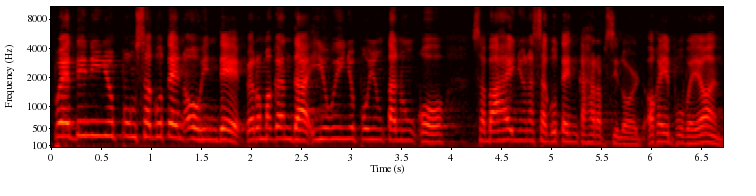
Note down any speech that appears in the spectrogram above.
pwede ninyo pong sagutin o hindi. Pero maganda, iuwi nyo po yung tanong ko sa bahay nyo na sagutin kaharap si Lord. Okay po ba yon?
